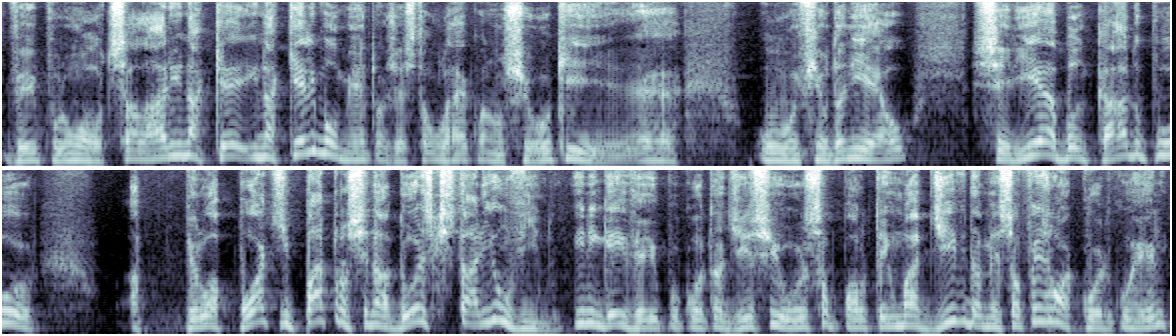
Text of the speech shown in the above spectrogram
veio por um alto salário e, naque, e naquele momento a gestão Leco anunciou que é, o, enfim, o Daniel seria bancado por a, pelo aporte de patrocinadores que estariam vindo. E ninguém veio por conta disso e hoje São Paulo tem uma dívida mensal, fez um acordo com ele,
